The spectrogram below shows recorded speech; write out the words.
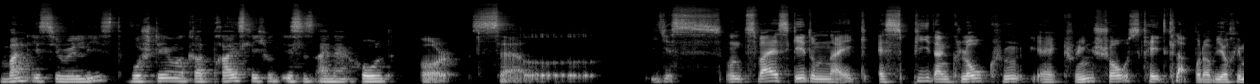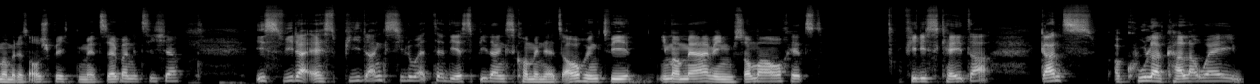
Wann ist sie released? Wo stehen wir gerade preislich? Und ist es eine Hold or Sell? Yes. Und zwar es geht um Nike SP dann Glow äh, Crenshaw Skate Club oder wie auch immer man das ausspricht, bin mir jetzt selber nicht sicher. Ist wieder SP Dunk Silhouette. Die SP Dunks kommen jetzt auch irgendwie immer mehr wegen Sommer auch jetzt für die Skater. Ganz ein cooler Colorway,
